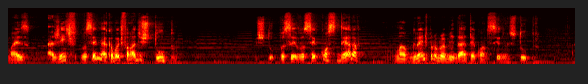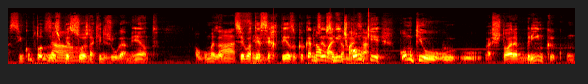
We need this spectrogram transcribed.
Mas a gente, você me acabou de falar de estupro. estupro você, você considera uma grande probabilidade de ter acontecido um estupro. Assim como todas não. as pessoas naquele julgamento, algumas ah, chegam sim. a ter certeza. O que eu quero não, dizer é o seguinte: como, a... que, como que o, o, a história brinca com,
